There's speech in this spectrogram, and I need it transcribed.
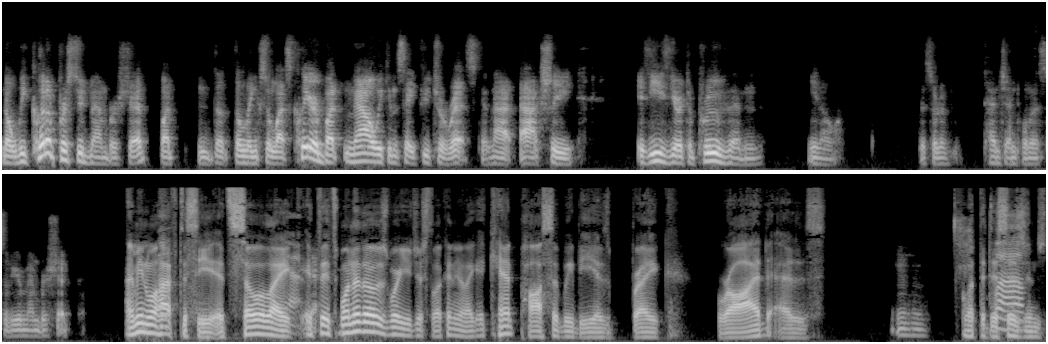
no, we could have pursued membership, but the, the links are less clear. But now we can say future risk, and that actually is easier to prove than you know the sort of tangentialness of your membership. I mean, we'll have to see. It's so like yeah. it's it's one of those where you just look and you're like, it can't possibly be as like broad as mm-hmm what the decisions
